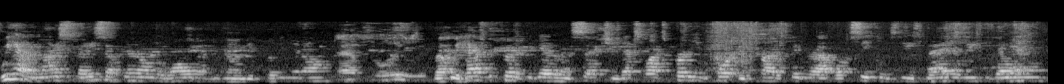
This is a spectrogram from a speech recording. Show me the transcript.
We have a nice space up there on the wall that we're going to be putting it on, Absolutely. but we have to put it together in a section. That's why it's pretty important to try to figure out what sequence these bags need to go in.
